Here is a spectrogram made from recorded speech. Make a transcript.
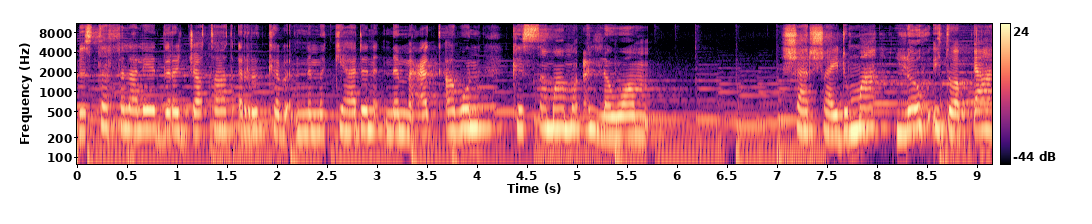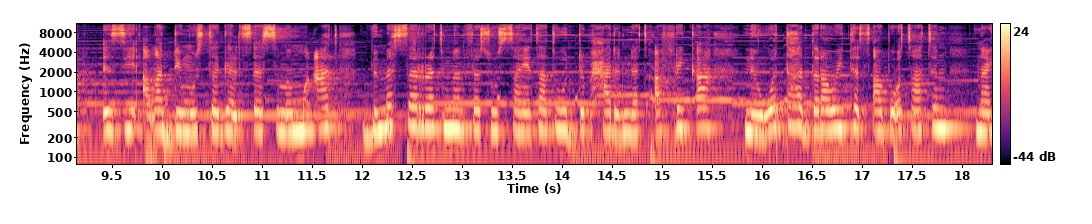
ብዝተፈላለየ ደረጃታት ርክብ ንምክያድን ንምዕቃቡን ክሰማምዑ ኣለዎም። ሻድሻይ ድማ ልኡኽ ኢትዮጵያ እዚ ኣቐዲሙ ዝተገልጸ ስምምዓት ብመሰረት መንፈስ ውሳኔታት ውድብ ሓድነት ኣፍሪቃ ንወተሃደራዊ ተጻብኦታትን ናይ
